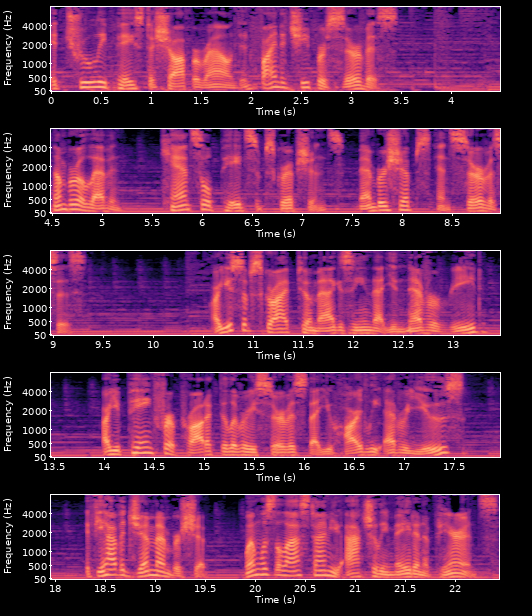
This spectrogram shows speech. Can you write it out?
It truly pays to shop around and find a cheaper service. Number 11. Cancel paid subscriptions, memberships, and services. Are you subscribed to a magazine that you never read? Are you paying for a product delivery service that you hardly ever use? If you have a gym membership, when was the last time you actually made an appearance?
